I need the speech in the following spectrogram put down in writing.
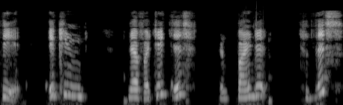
see it, it can, now if I take this and bind it to this,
